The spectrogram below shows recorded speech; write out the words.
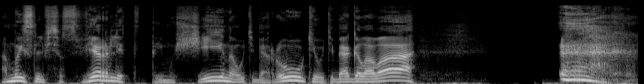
А мысль все сверлит. Ты мужчина, у тебя руки, у тебя голова. Эх.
